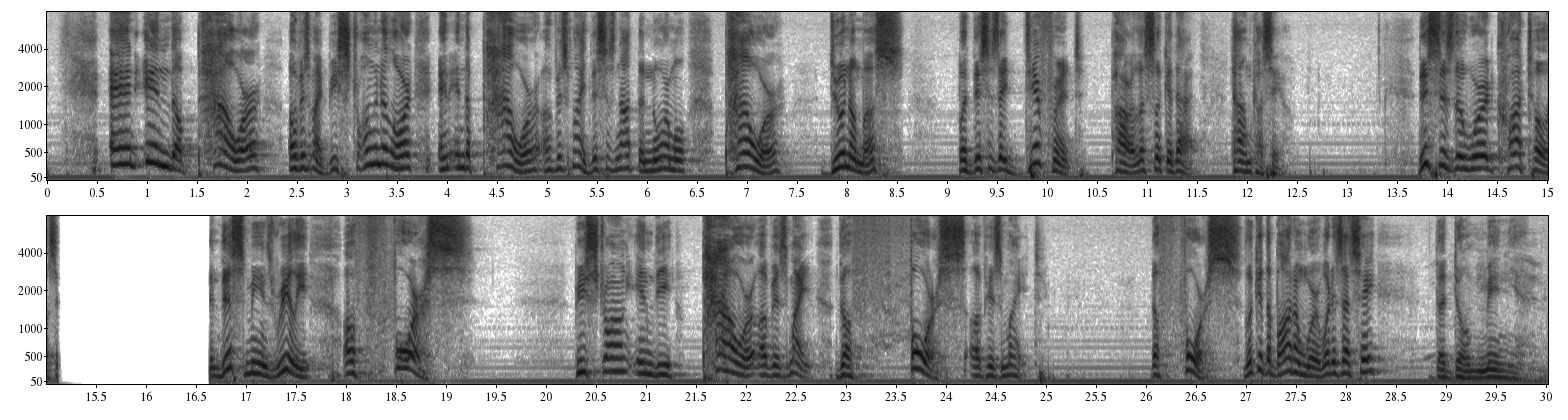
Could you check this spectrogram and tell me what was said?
And in the power of his might. Be strong in the Lord and in the power of his might. This is not the normal power, dunamis, but this is a different power. Let's look at that. Tam kaseo. This is the word kratos. And this means really a force. Be strong in the power of his might. The force of his might. The force. Look at the bottom word. What does that say? The dominion.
